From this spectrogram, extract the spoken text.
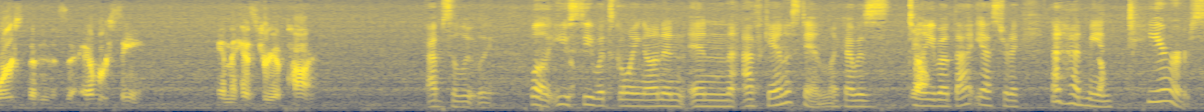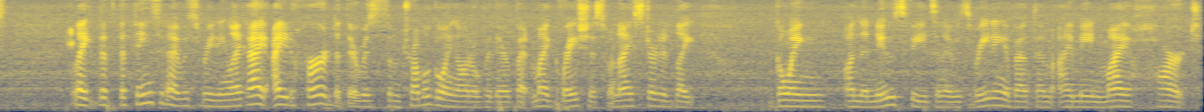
worst that it has ever seen in the history of time Absolutely. Well, you see what's going on in, in Afghanistan. Like I was telling Yeah. you about that yesterday. That had me in tears. Like the, the things that I was reading. Like I, I'd heard that there was some trouble going on over there, but my gracious, when I started like going on the news feeds and I was reading about them, I mean, my heart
